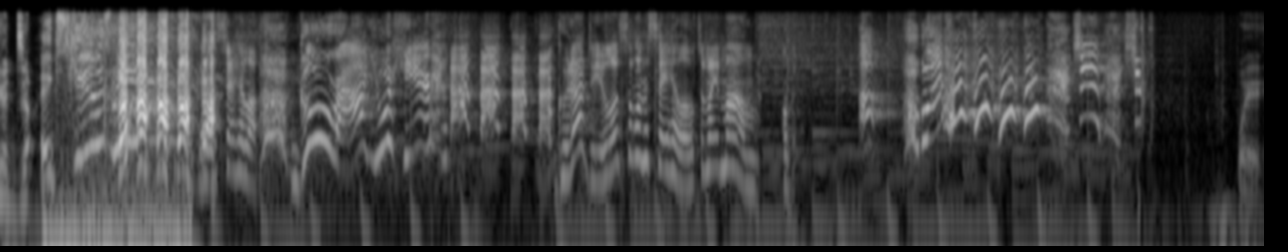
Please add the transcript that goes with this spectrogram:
Good. do- Excuse me. Okay, let's say hello. Gura, you're here! Gura, do you also want to say hello to my mom? Okay. Oh! she, she Wait.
